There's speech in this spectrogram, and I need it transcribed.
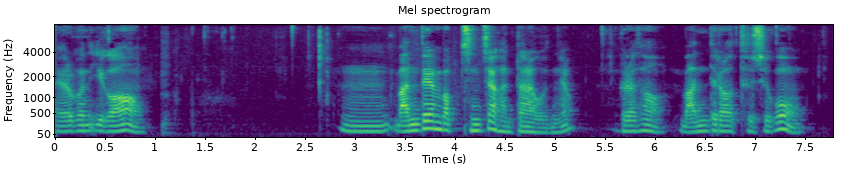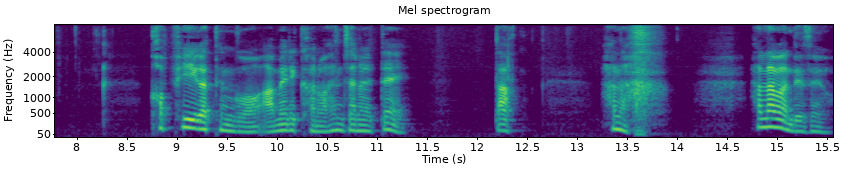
아, 여러분 이거 음, 만드는 법 진짜 간단하거든요. 그래서 만들어 드시고 커피 같은 거 아메리카노 한 잔 할 때 딱 하나 하나만 드세요.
